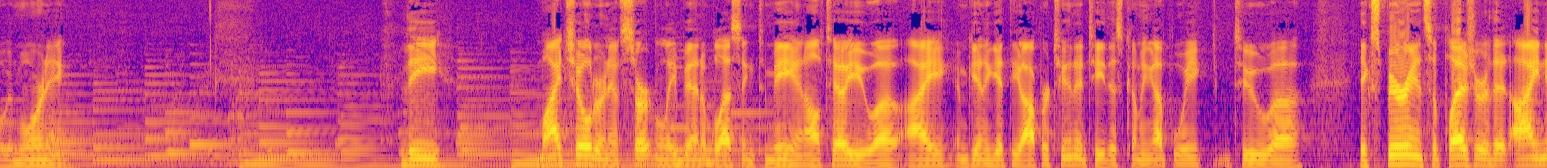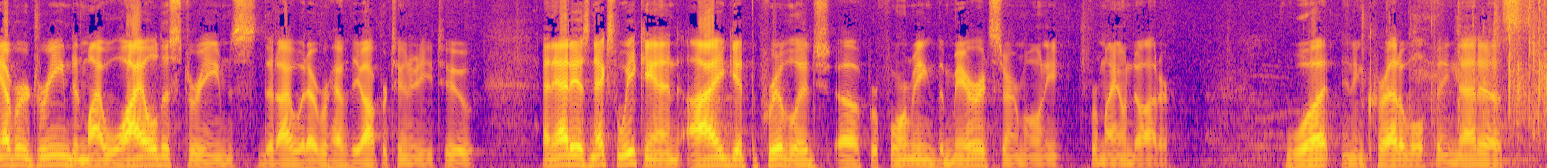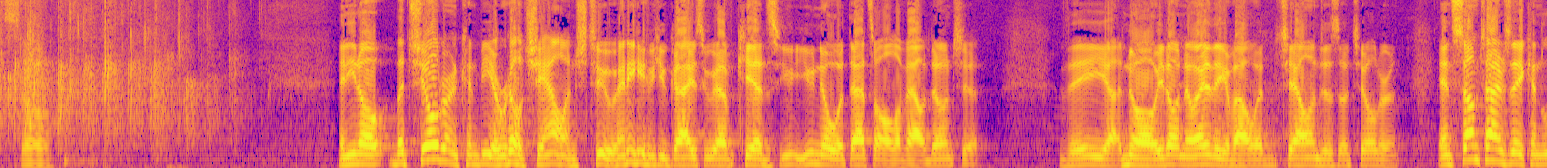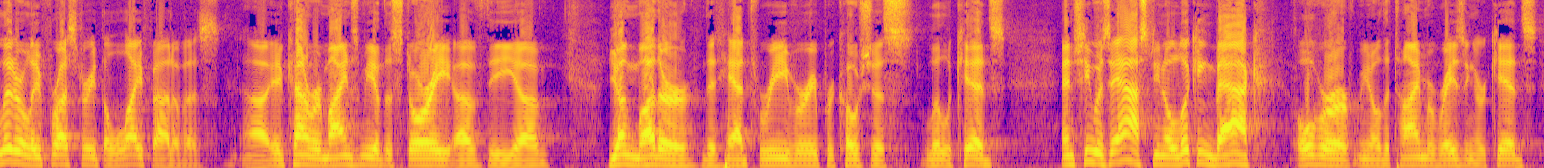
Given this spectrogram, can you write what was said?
Well, good morning. The my children have certainly been a blessing to me, and I'll tell you, uh, I am going to get the opportunity this coming up week to uh, experience a pleasure that I never dreamed in my wildest dreams that I would ever have the opportunity to. And that is next weekend, I get the privilege of performing the marriage ceremony for my own daughter. What an incredible thing that is. So. And you know, but children can be a real challenge too. Any of you guys who have kids, you, you know what that's all about, don't you? They, uh, no, you don't know anything about what challenges of children. And sometimes they can literally frustrate the life out of us. Uh, it kind of reminds me of the story of the uh, young mother that had three very precocious little kids. And she was asked, you know, looking back over, you know, the time of raising her kids,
